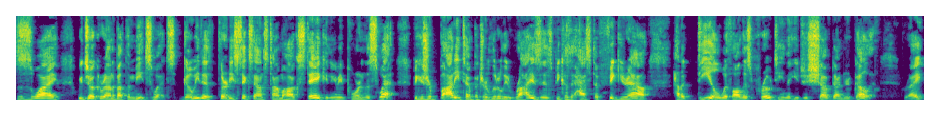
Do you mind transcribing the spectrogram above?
This is why we joke around about the meat sweats. Go eat a 36 ounce tomahawk steak and you're going to be pouring the sweat because your body temperature literally rises because it has to figure out how to deal with all this protein that you just shoved down your gullet. Right.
